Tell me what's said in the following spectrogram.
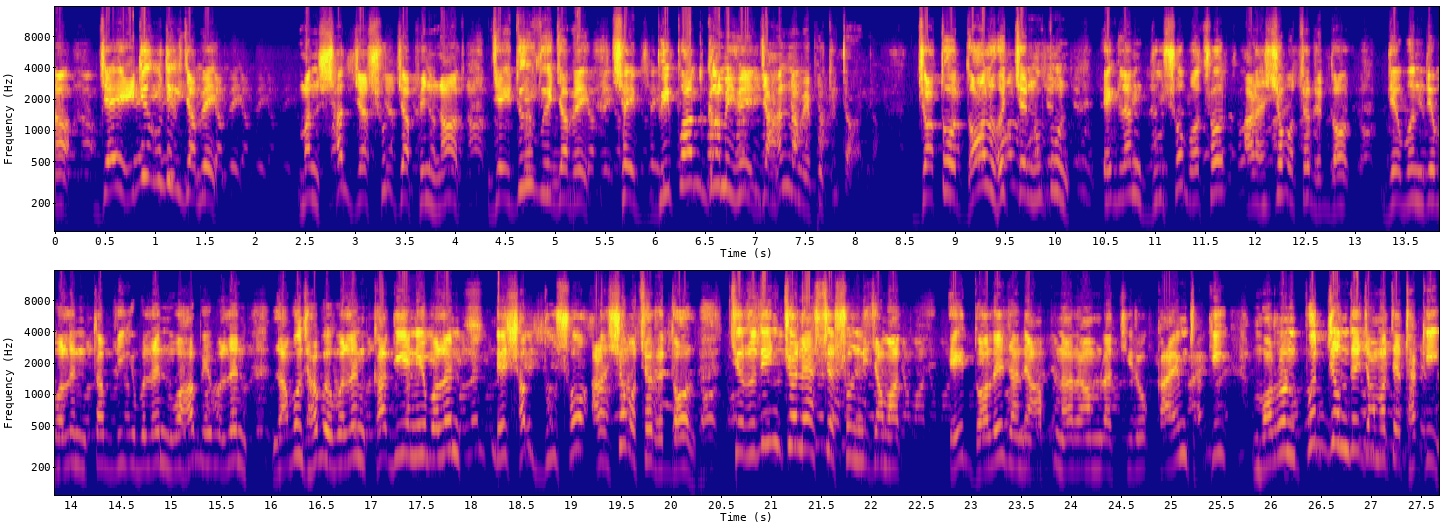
না, যে ইদিক উদিক যাবে, মান সাজ্জা সুজ্জা ফিন্নাত যে উদিক যাবে, সেই বিপদগামী হয়ে জাহান্নামে পতিত হবে। যত দল হচ্ছে নতুন এগুলান দুশো বছর, আড়াইশো বছরের দল। দেবন্দী বলেন, তাবলিগি বলেন, ওয়াহাবি বলেন, লামুঝাবে বলেন, কাদিয়ানি বলেন এসব দুশো, আড়াইশো বছরের দল। চিরদিন চলে আসছে সুন্নি জামাত। এই দলে জানে আপনারা, আমরা চির কায়েম থাকি, মরণ পর্যন্ত জামাতে থাকি,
